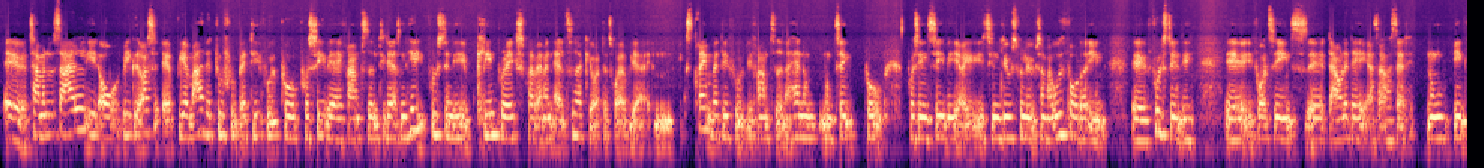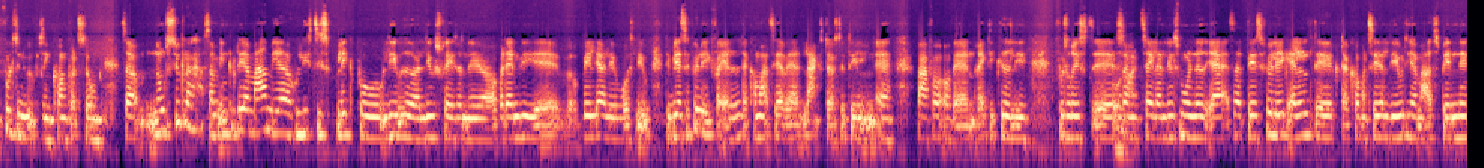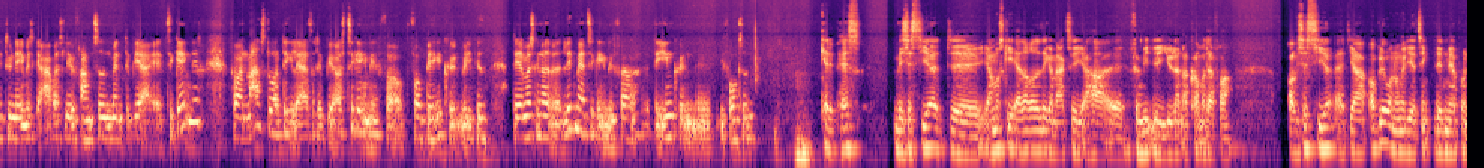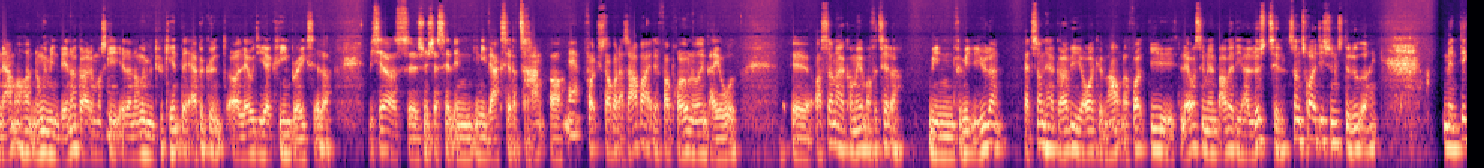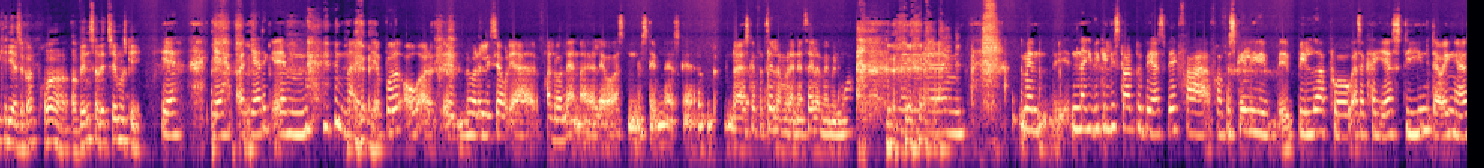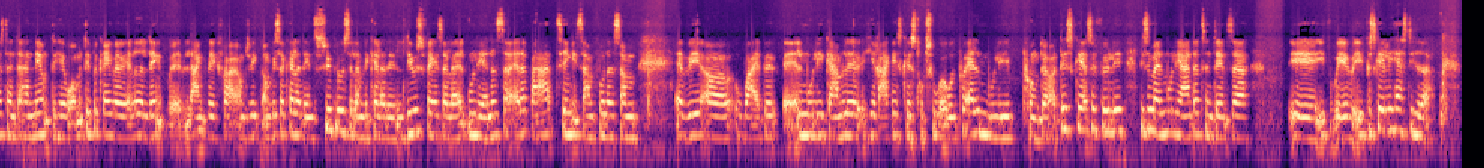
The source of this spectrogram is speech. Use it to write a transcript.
øh, tager man ud sejle i et år, hvilket også øh, bliver meget værdifuldt på, på CV'er i fremtiden. De der sådan helt fuldstændig clean breaks fra, hvad man altid har gjort, det tror jeg bliver en ekstrem værdifuldt i fremtiden at have nogle, nogle ting på, på sin CV og i, i sin livsforløb, som har udfordret en øh, fuldstændig øh, i forhold til ens øh, dagligdag, altså har sat nogle, en fuldstændig ud på sin comfort zone. Så nogle cykler, som inkluderer meget mere holistisk blik på livet og livsfaserne og hvordan vi øh, vælger at leve vores liv. Det bliver selvfølgelig ikke for alle. Der kommer til at være langt største delen af, bare for at være en rigtig kedelig futurist, øh, oh, som taler en lille smule ned. Ja, altså det er selvfølgelig ikke alle, det, der kommer til at leve de her meget spændende, dynamiske arbejdsliv i fremtiden, men det bliver øh, tilgængeligt for en meget stor del af os, og det bliver også tilgængeligt for, for begge køn, hvilket det er måske noget lidt mere tilgængeligt for det ene køn øh, i fortiden. Kan det passe, hvis jeg siger, at øh, jeg måske allerede lægger mærke til, at jeg har øh, familie i Jylland og kommer derfra, og hvis jeg siger, at jeg oplever nogle af de her ting lidt mere på nærmere hånd, nogle af mine venner gør det måske, mm. eller nogle af mine bekendte er begyndt at lave de her clean breaks, eller vi ser også, øh, synes jeg selv, en, en iværksætter trang, og ja. folk stopper deres arbejde for at prøve noget i en periode. Øh, og så når jeg kommer hjem og fortæller min familie i Jylland, at sådan her gør vi over i København, og folk de laver simpelthen bare, hvad de har lyst til. Sådan tror jeg, de synes, det lyder. Ikke? Men det kan de altså godt prøve at vende sig lidt til, måske. Ja, ja og ja, det, øhm, nej, er både og, og øh, nu er det lidt sjovt, jeg er fra Lolland, og jeg laver også den stemme, når jeg skal, når jeg skal fortælle om, hvordan jeg taler med min mor. Men, øhm, men nej, vi kan lige så godt bevæge os væk fra, fra forskellige øh, billeder på altså karrierestigen. Der er jo ingen af os, der har nævnt det her ord, men det begreb er jo allerede langt, øh, langt væk fra, om vi, om vi så kalder det en cyklus, eller om vi kalder det livsfase, eller alt muligt andet, så er der bare ting i samfundet, som er ved at wipe alle mulige gamle hierarkiske strukturer ud på alle mulige punkter. Og det sker selvfølgelig, ligesom alle mulige andre tendenser, øh, i, i, i forskellige hastigheder.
